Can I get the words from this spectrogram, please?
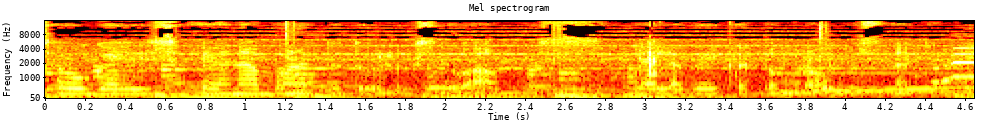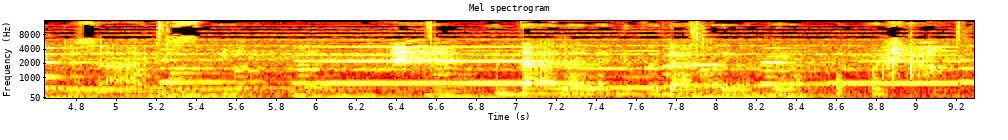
So guys, kaya habang natutulog si Wamos, lalagay ko tong robos na to dito sa iced tea. Naalala niyo ba dati yung pinakpok ko siya?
